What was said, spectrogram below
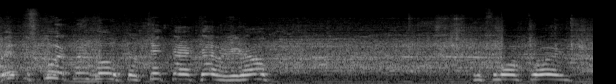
We have to score three goals, so tic tac toe, you know? Get some more scoring.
